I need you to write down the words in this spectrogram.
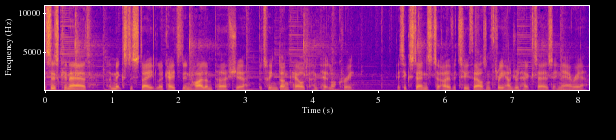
This is Kinnaird, a mixed estate located in Highland Perthshire between Dunkeld and Pitlochry. It extends to over 2,300 hectares in area.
